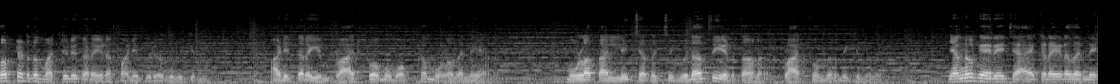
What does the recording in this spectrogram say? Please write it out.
തൊട്ടടുത്ത് മറ്റൊരു കടയുടെ പണി പുരോഗമിക്കുന്നു. അടിത്തറയും പ്ലാറ്റ്ഫോമും ഒക്കെ മുള തന്നെയാണ്. മുള തല്ലി ചതച്ച് വിടർത്തിയെടുത്താണ് പ്ലാറ്റ്ഫോം നിർമ്മിക്കുന്നത്. ഞങ്ങൾ കയറിയ ചായക്കടയുടെ തന്നെ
